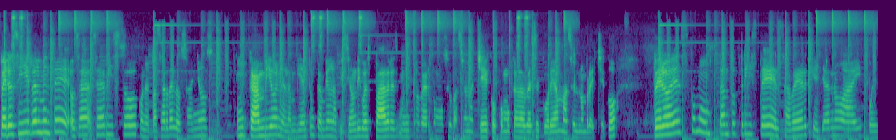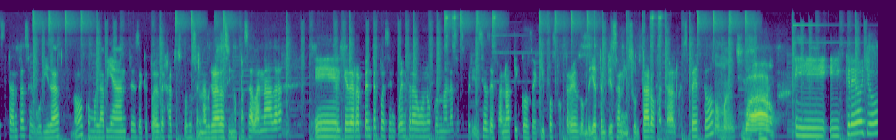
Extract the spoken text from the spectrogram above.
Pero sí, realmente, o sea, se ha visto con el pasar de los años un cambio en el ambiente, un cambio en la afición. Digo, es padre, es bonito ver cómo se ovaciona Checo, cómo cada vez se corea más el nombre de Checo, pero es como un tanto triste el saber que ya no hay pues tanta seguridad, ¿no? Como la había antes, de que puedes dejar tus cosas en las gradas y no pasaba nada el que de repente pues se encuentra uno con malas experiencias de fanáticos de equipos contrarios donde ya te empiezan a insultar o faltar al respeto. No manches. Wow. Y, y creo yo,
